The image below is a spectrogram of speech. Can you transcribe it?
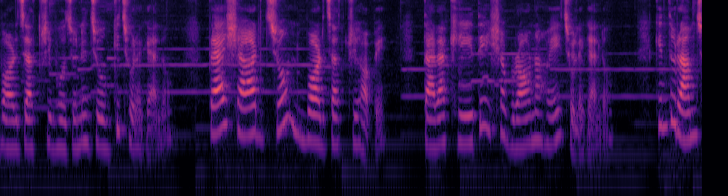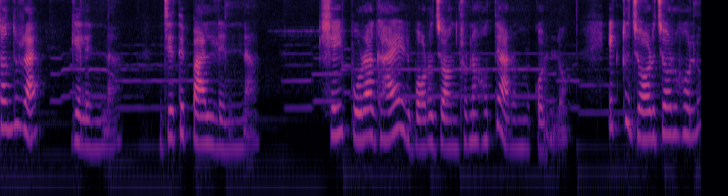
বরযাত্রী ভোজনে যজ্ঞি চড়ে গেল। প্রায় ষাট জন বরযাত্রী হবে। তারা খেয়ে দিয়ে সব রওনা হয়ে চলে গেল। কিন্তু রামচন্দ্র রায় গেলেন না, যেতে পারলেন না। সেই পোড়া ঘায়ের বড় যন্ত্রণা হতে আরম্ভ করল। একটু জ্বর জ্বর হলো।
